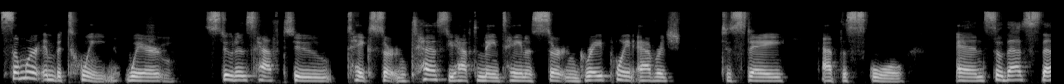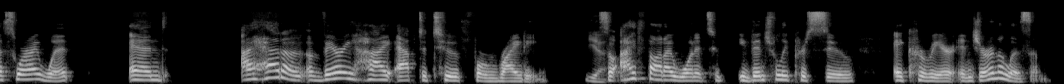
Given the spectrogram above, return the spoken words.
somewhere in between where sure. students have to take certain tests. You have to maintain a certain grade point average to stay at the school. And so that's that's where I went. And I had a, a very high aptitude for writing. Yeah. So I thought I wanted to eventually pursue a career in journalism.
